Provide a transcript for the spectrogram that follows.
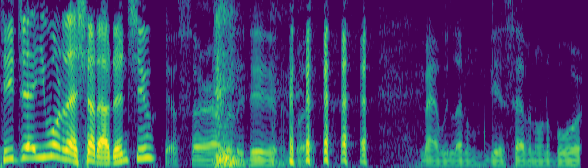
TJ, you wanted that shutout, didn't you? Yes, sir. I really did. But man, we let them get seven on the board.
